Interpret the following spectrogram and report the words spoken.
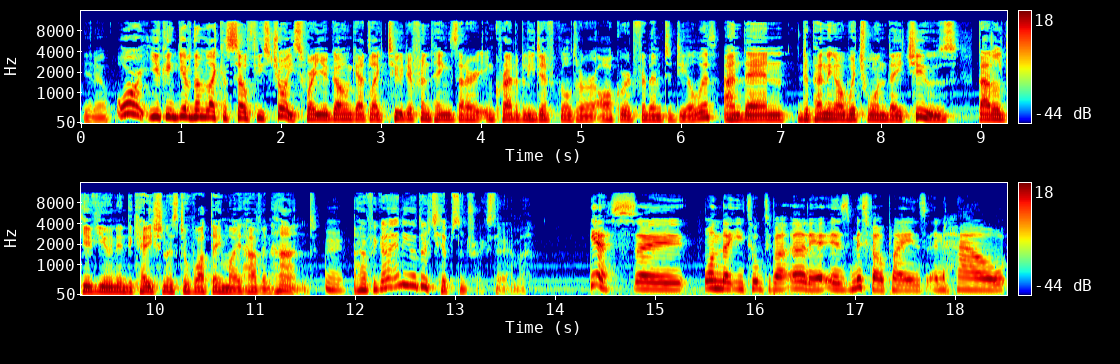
you know. Or you can give them like a Sophie's Choice, where you go and get like two different things that are incredibly difficult or awkward for them to deal with, and then depending on which one they choose, that'll give you an indication as to what they might have in hand. Hmm. Have we got any other tips and tricks there, Emma? Yes, so one that you talked about earlier is Misfell Planes and how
